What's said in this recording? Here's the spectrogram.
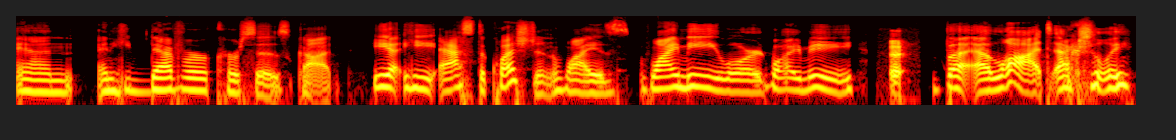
and and he never curses God. He he asked the question, "Why is why me, Lord? Why me?" but a lot actually.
